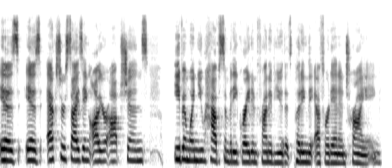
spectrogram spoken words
Is is exercising all your options even when you have somebody great in front of you that's putting the effort in and trying.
